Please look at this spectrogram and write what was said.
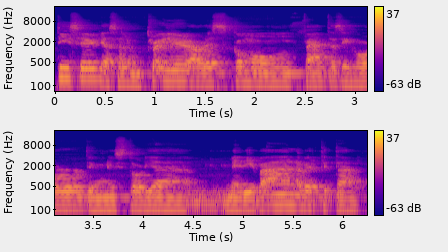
teaser, ya sale un trailer, ahora es como un fantasy horror de una historia medieval, a ver qué tal.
